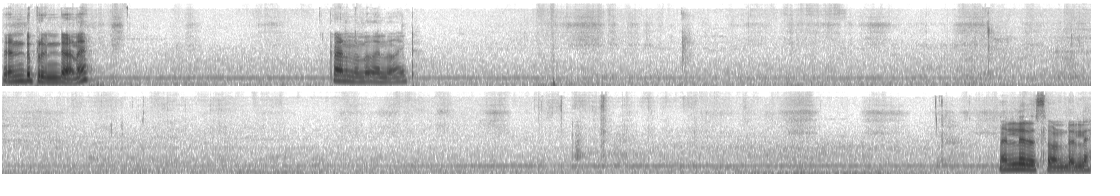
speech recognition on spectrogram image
രണ്ട് പ്രിന്റാണ് കാണുന്നുണ്ടോ നല്ലതായിട്ട്? നല്ല രസമുണ്ടല്ലേ?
